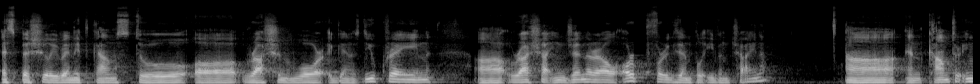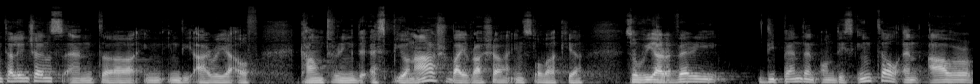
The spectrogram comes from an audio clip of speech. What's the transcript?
especially when it comes to uh, Russian war against Ukraine, uh, Russia in general, or for example, even China. Uh, and counterintelligence and uh, in, in the area of countering the espionage by Russia in Slovakia. So we are very dependent on this intel and our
